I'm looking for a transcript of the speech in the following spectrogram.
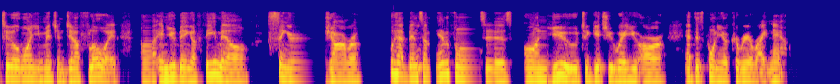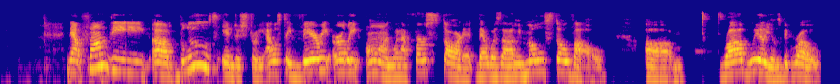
Two one, you mentioned Jeff Floyd, uh, and you being a female singer genre. Who have been some influences on you to get you where you are at this point in your career right now? Now, from the um, blues industry, I would say very early on when I first started, there was um, Mo Stovall, um, Rob Williams, Big Row.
